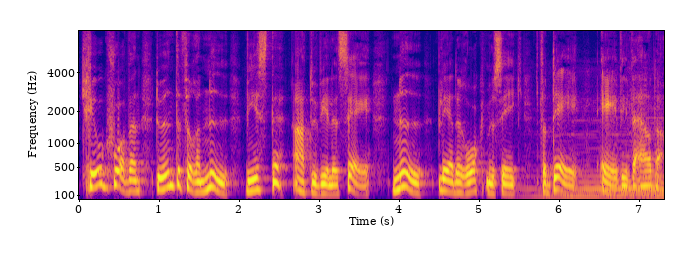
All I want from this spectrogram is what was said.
Krogshowen du inte förrän nu visste att du ville se. Nu blir det rockmusik, för det är vi värda.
